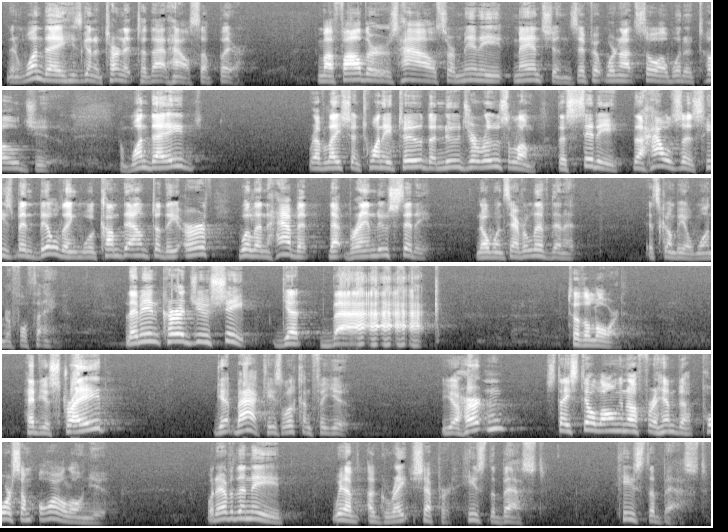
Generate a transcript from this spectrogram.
Then one day he's going to turn it to that house up there. In my father's house are many mansions. If it were not so, I would have told you. And one day, Revelation 22, the New Jerusalem, the city, the houses he's been building will come down to the earth, will inhabit that brand new city. No one's ever lived in it. It's going to be a wonderful thing. Let me encourage you, sheep get back to the Lord. Have you strayed? Get back. He's looking for you. You're hurting? Stay still long enough for Him to pour some oil on you. Whatever the need, we have a great shepherd. He's the best. He's the best.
